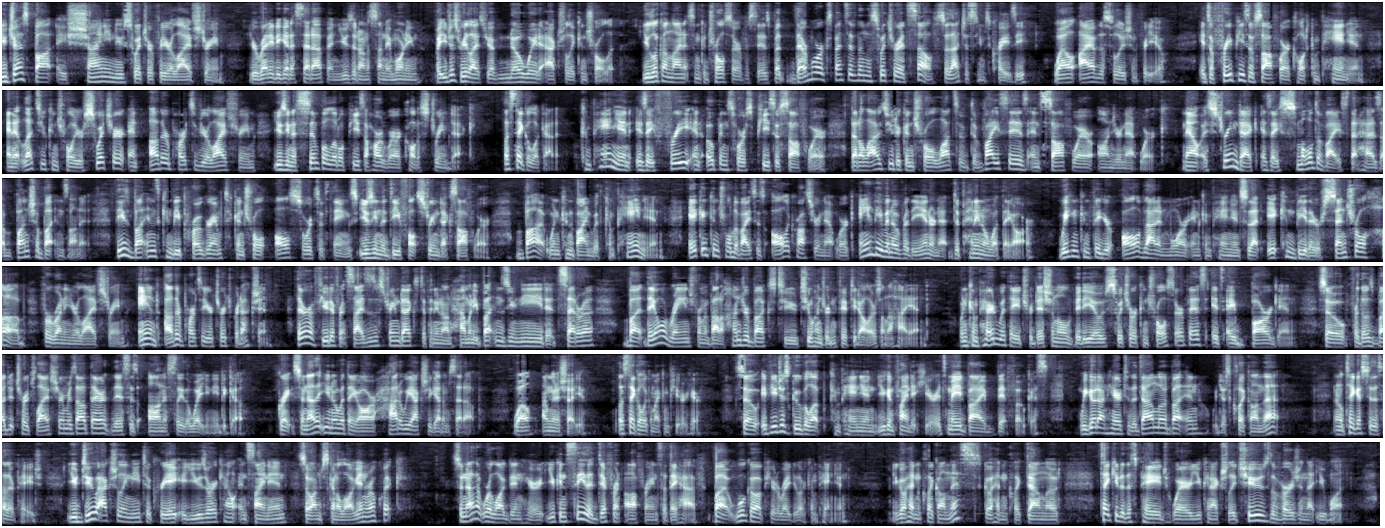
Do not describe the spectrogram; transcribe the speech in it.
You just bought a shiny new switcher for your live stream. You're ready to get it set up and use it on a Sunday morning, but you just realize you have no way to actually control it. You look online at some control services, but they're more expensive than the switcher itself, so that just seems crazy. Well, I have the solution for you. It's a free piece of software called Companion, and it lets you control your switcher and other parts of your live stream using a simple little piece of hardware called a Stream Deck. Let's take a look at it. Companion is a free and open source piece of software that allows you to control lots of devices and software on your network. Now, a Stream Deck is a small device that has a bunch of buttons on it. These buttons can be programmed to control all sorts of things using the default Stream Deck software. But when combined with Companion, it can control devices all across your network and even over the internet, depending on what they are. We can configure all of that and more in Companion so that it can be their central hub for running your live stream and other parts of your church production. There are a few different sizes of Stream Decks depending on how many buttons you need, etc., but they all range from about 100 bucks to $250 on the high end. When compared with a traditional video switcher control surface, it's a bargain. So for those budget church live streamers out there, this is honestly the way you need to go. Great, so now that you know what they are, how do we actually get them set up? Well, I'm gonna show you. Let's take a look at my computer here. So if you just Google up Companion, you can find it here. It's made by BitFocus. We go down here to the download button, we just click on that, and it'll take us to this other page. You do actually need to create a user account and sign in, so I'm just gonna log in real quick. So now that we're logged in here, you can see the different offerings that they have, but we'll go up here to regular Companion. You go ahead and click on this, go ahead and click download, take you to this page where you can actually choose the version that you want.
